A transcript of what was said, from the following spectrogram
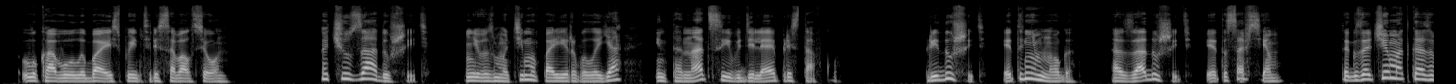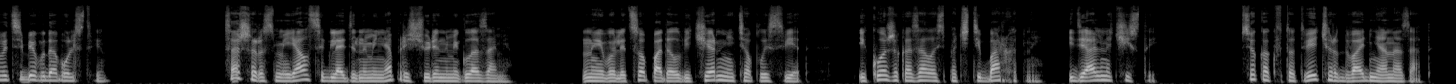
— лукаво улыбаясь, поинтересовался он. «Хочу задушить», — невозмутимо парировала я, интонацией выделяя приставку. «Придушить — это немного, а задушить — это совсем. Так зачем отказывать себе в удовольствии?» Саша рассмеялся, глядя на меня прищуренными глазами. На его лицо падал вечерний теплый свет, и кожа казалась почти бархатной, идеально чистой. Все как в тот вечер два дня назад.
